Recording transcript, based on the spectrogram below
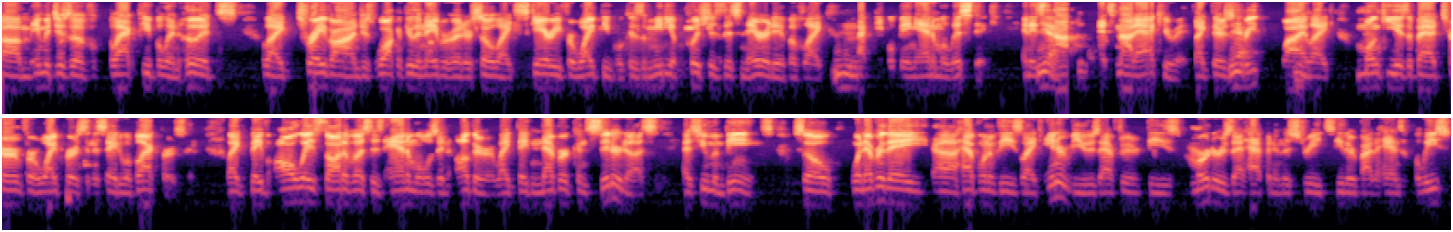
um, images of black people in hoods, like Trayvon just walking through the neighborhood, are so like scary for white people because the media pushes this narrative of like Mhm. black people being animalistic, and it's Yeah. not. It's not accurate. Like, there's Yeah. reasons why like monkey is a bad term for a white person to say to a black person like they've always thought of us as animals and other like they've never considered us as human beings so whenever they uh, have one of these like interviews after these murders that happen in the streets either by the hands of police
